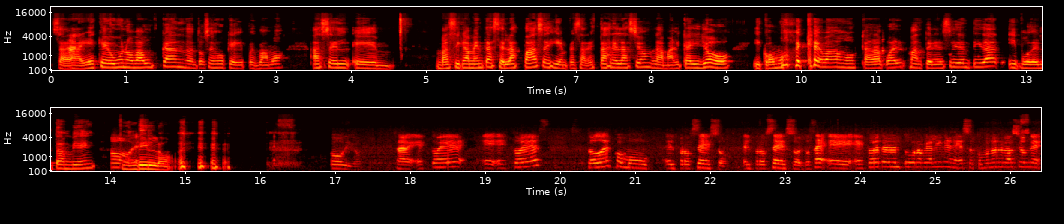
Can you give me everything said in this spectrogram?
O sea, ah. ahí es que uno va buscando, entonces, ok, pues vamos a hacer, básicamente hacer las paces y empezar esta relación, la marca y yo, y cómo es que vamos, cada cual mantener su identidad y poder también fundirlo. Odio. Esto es, eh, esto es, todo es como el proceso, el proceso. Entonces, eh, esto de tener tu propia línea es eso, es como una relación de,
